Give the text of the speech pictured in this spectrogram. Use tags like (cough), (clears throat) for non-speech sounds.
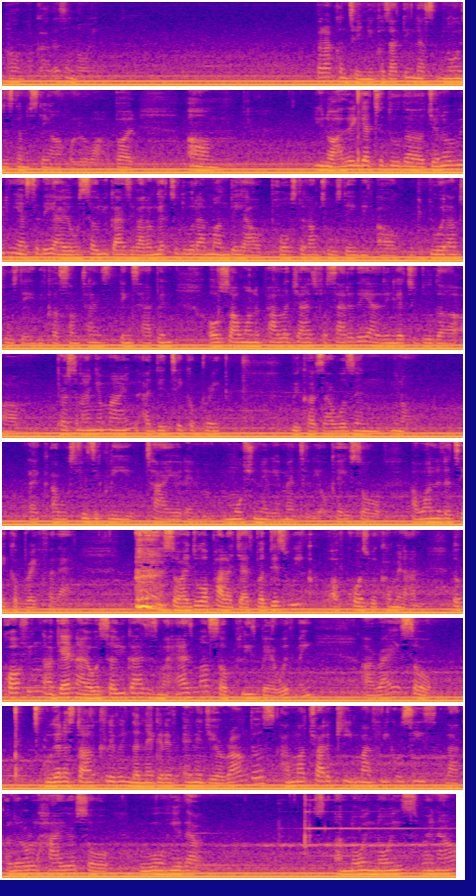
Oh my God, that's annoying. But I'll continue because I think that noise is going to stay on for a little while. But, um, you know, I didn't get to do the general reading yesterday. I always tell you guys if I don't get to do it on Monday, I'll post it on Tuesday. I'll do it on Tuesday because sometimes things happen. Also, I want to apologize for Saturday. I didn't get to do the um, person on your mind. I did take a break because I wasn't, you know, like I was physically tired and emotionally and mentally. Okay, so I wanted to take a break for that. (clears throat) so I do apologize. But this week, of course, we're coming on. The coughing again. I always tell you guys is my asthma, so please bear with me. All right, so we're gonna start clearing the negative energy around us. I'm gonna try to keep my frequencies like a little higher so we won't hear that annoying noise right now.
